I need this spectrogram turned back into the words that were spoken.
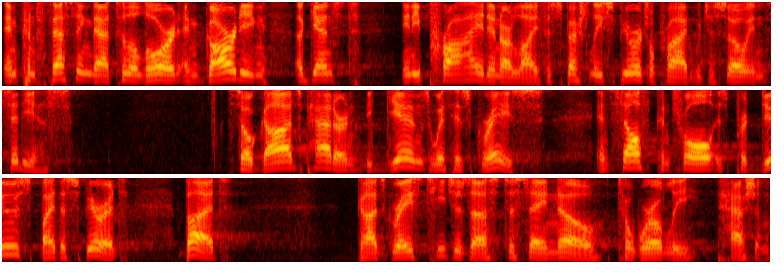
and confessing that to the Lord and guarding against any pride in our life, especially spiritual pride, which is so insidious. So God's pattern begins with His grace, and self control is produced by the Spirit, but God's grace teaches us to say no to worldly passion.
